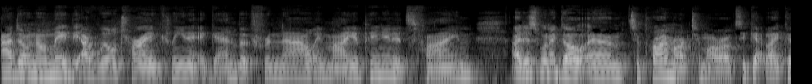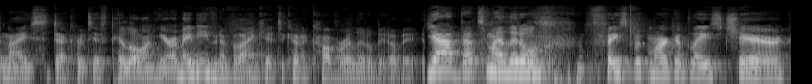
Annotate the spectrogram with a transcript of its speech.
I don't know, maybe I will try and clean it again, but for now, in my opinion, it's fine. I just want to go um, to Primark tomorrow to get like a nice decorative pillow on here, or maybe even a blanket to kind of cover a little bit of it. Yeah, that's my little Facebook Marketplace chair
